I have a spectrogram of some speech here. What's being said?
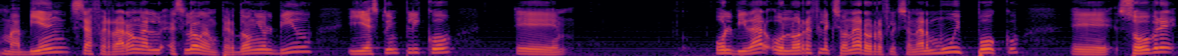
más bien se aferraron al eslogan perdón y olvido, y esto implicó eh, olvidar o no reflexionar o reflexionar muy poco eh, sobre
